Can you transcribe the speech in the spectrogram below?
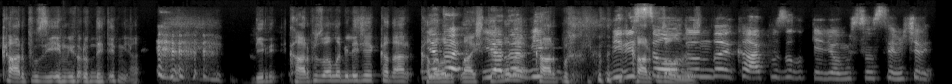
karpuz yemiyorum dedim ya. Bir karpuz alabilecek kadar Ya da- kalabalıklaştığında ya da da, bir- karpuz Birisi karpuz alamıyorsun. olduğunda karpuz alıp geliyormuşsun Sevinç'e.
